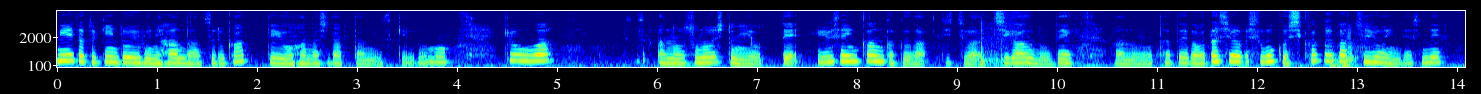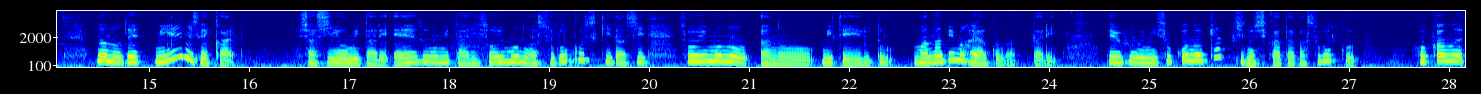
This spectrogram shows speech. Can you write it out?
見えた時にどういうふうに判断するかっていうお話だったんですけれども今日はあのその人によって優先感覚が実は違うのであの例えば私はすごく視覚が強いんですね。なので見える世界写真を見たり映像を見たりそういうものがすごく好きだしそういうものをあの見ていると学びも早くなったりっていう風にそこのキャッチの仕方がすごく他の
